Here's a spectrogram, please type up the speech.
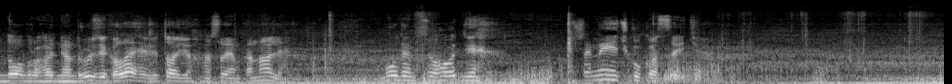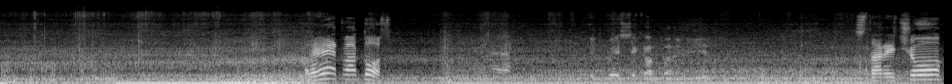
Доброго дня, друзі, колеги, вітаю на своєму каналі. Будемо сьогодні пшеничку косити. Привіт, Вадос! Підписчикам привіт. Старичок.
